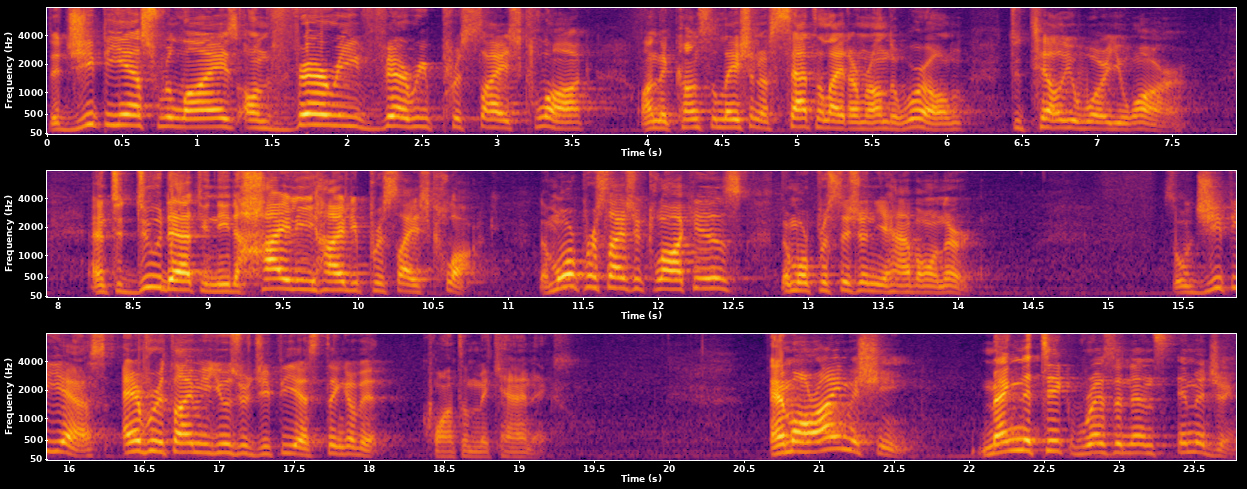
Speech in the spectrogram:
The GPS relies on very, very precise clock on the constellation of satellite around the world to tell you where you are. And to do that, you need a highly, highly precise clock. The more precise your clock is, the more precision you have on Earth. So GPS, every time you use your GPS, think of it, quantum mechanics. MRI machine, magnetic resonance imaging.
